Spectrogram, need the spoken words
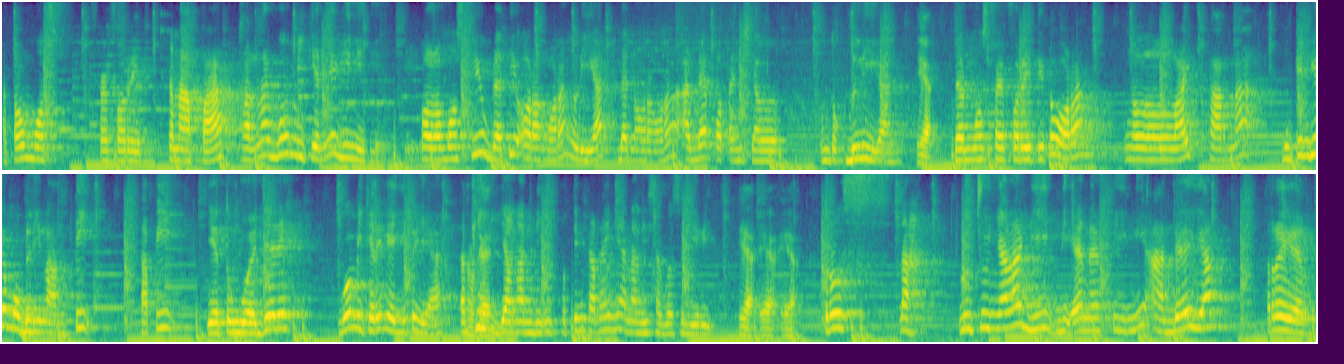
atau most favorite. Kenapa? Karena gue mikirnya gini, kalau most view berarti orang-orang lihat dan orang-orang ada potensial untuk beli kan. ya, Dan most favorite itu orang nge-like karena mungkin dia mau beli nanti, tapi ya tunggu aja deh. Gue mikirnya kayak gitu ya, tapi Oke. jangan diikutin karena ini analisa gue sendiri. ya, ya, ya. Terus, nah lucunya lagi di NFT ini ada yang rare,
